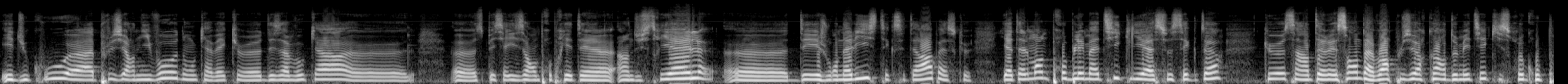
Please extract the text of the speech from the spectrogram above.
et du coup euh, à plusieurs niveaux donc avec des avocats spécialisés en propriété industrielle des journalistes etc parce que il y a tellement de problématiques liées à ce secteur que c'est intéressant d'avoir plusieurs corps de métier qui se regroupent.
